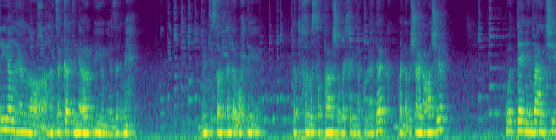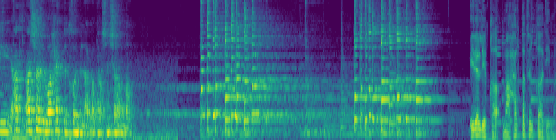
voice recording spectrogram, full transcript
إيه يلا يلا. هتذكرت إني أربيهم يا زلمة. بنتي صارت هلا وحده بدها تدخل بال 16 الله يخلي لك اولادك هلا بالشهر العاشر. والثاني بعد شيء على الشهر الواحد بتدخل بال 14 إن شاء الله. إلى اللقاء مع حلقة قادمة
